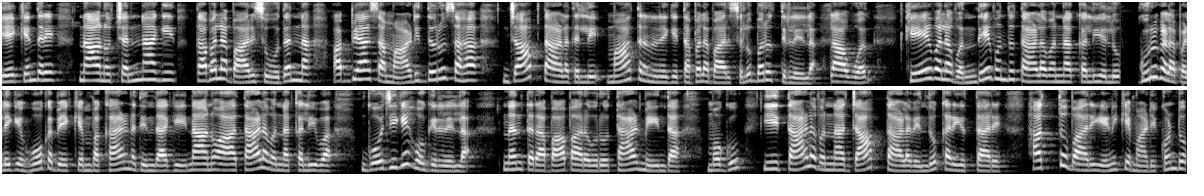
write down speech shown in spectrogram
ಏಕೆಂದರೆ ನಾನು ಚೆನ್ನಾಗಿ ತಬಲ ಬಾರಿಸುವುದನ್ನು ಅಭ್ಯಾಸ ಮಾಡಿದ್ದರೂ ಸಹ ಜಾಪ್ ತಾಳದಲ್ಲಿ ಮಾತ್ರ ನನಗೆ ತಬಲ ಬಾರಿಸಲು ಬರುತ್ತಿರಲಿಲ್ಲ. ಕೇವಲ ಒಂದೇ ಒಂದು ತಾಳವನ್ನು ಕಲಿಯಲು ಗುರುಗಳ ಬಳಿಗೆ ಹೋಗಬೇಕೆಂಬ ಕಾರಣದಿಂದಾಗಿ ನಾನು ಆ ತಾಳವನ್ನು ಕಲಿಯುವ ಗೋಜಿಗೆ ಹೋಗಿರಲಿಲ್ಲ. ನಂತರ ಬಾಬಾರವರು ತಾಳ್ಮೆಯಿಂದ, ಮಗು, ಈ ತಾಳವನ್ನು ಜಾಪ್ ತಾಳವೆಂದು ಕರೆಯುತ್ತಾರೆ. ಹತ್ತು ಬಾರಿ ಎಣಿಕೆ ಮಾಡಿಕೊಂಡು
